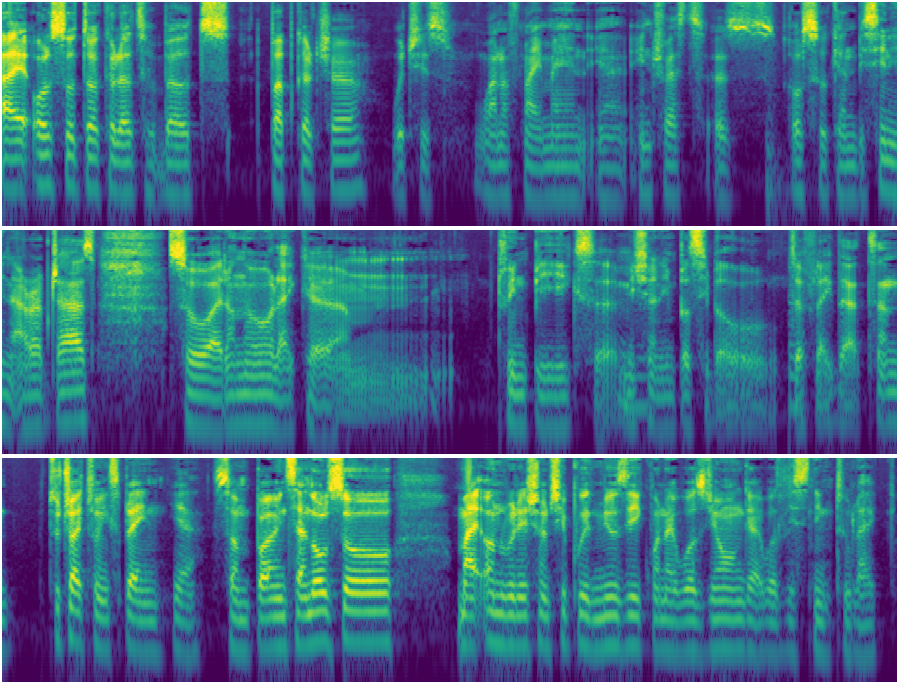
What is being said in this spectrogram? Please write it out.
I also talk a lot about pop culture, which is one of my main uh, interests, as also can be seen in Arab jazz. So I don't know, like um, Twin Peaks, uh, mm-hmm. Mission Impossible, stuff like that, and to try to explain, yeah, some points, and also my own relationship with music. When I was young, I was listening to like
